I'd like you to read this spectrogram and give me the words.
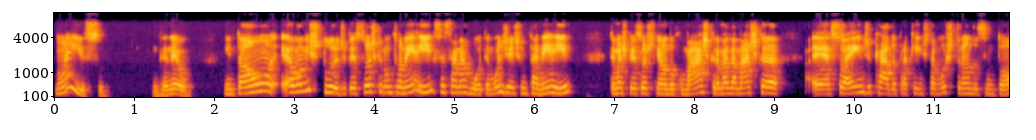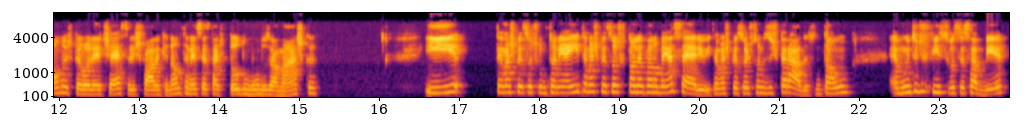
Não é isso entendeu? Então, é uma mistura de pessoas que não estão nem aí, que você sai na rua, tem um monte de gente que não está nem aí, tem umas pessoas que andam com máscara, mas a máscara é, só é indicada para quem está mostrando sintomas, pelo NHS eles falam que não tem necessidade de todo mundo usar máscara, e tem umas pessoas que não estão nem aí, tem umas pessoas que estão levando bem a sério, e tem umas pessoas que estão desesperadas, então é muito difícil você saber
